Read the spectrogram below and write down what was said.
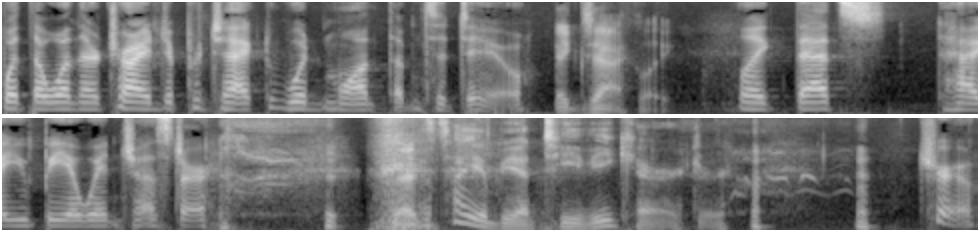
what the one they're trying to protect wouldn't want them to do. exactly Like that's how you be a Winchester. That's how you be a TV character. True.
